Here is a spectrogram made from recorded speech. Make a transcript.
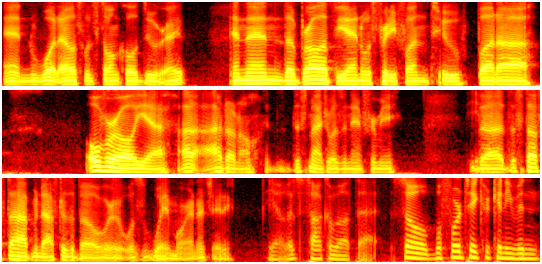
And what else would Stone Cold do, right? And then the brawl at the end was pretty fun too. But uh overall, yeah, I I don't know. This match wasn't it for me. Yeah. The the stuff that happened after the bell was way more entertaining. Yeah, let's talk about that. So before Taker can even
